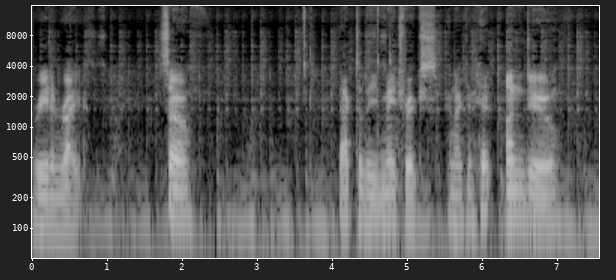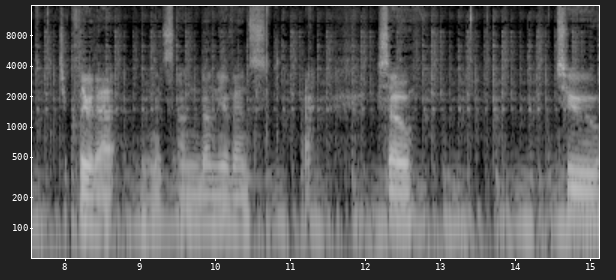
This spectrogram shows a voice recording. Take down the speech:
read and write. So back to the matrix and I can hit undo to clear that and let's undone the events. Ah. So to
